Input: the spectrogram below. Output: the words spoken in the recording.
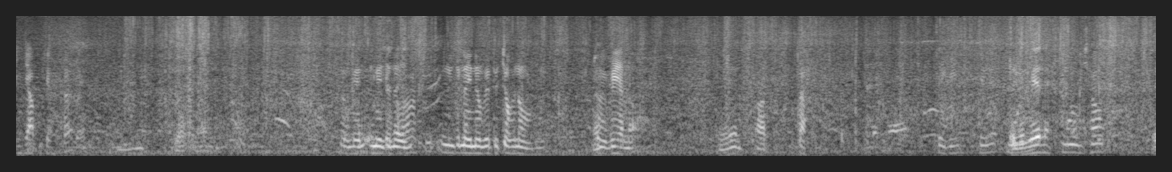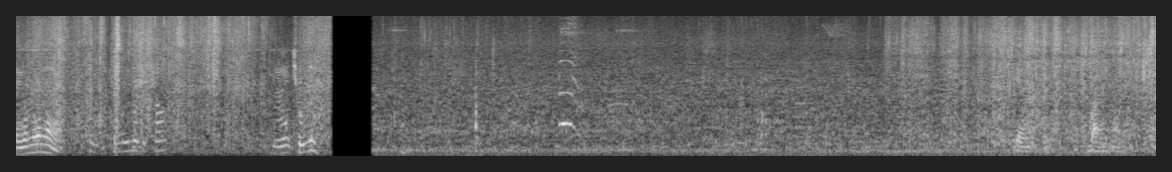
anh dập chừng hết rồi mình mình cái này mình cái này nó về từ trong nó. Rồi viên nó à. Ta. Cái cái cái viên này. Mua cái cái viên này. Chú này. Hãy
